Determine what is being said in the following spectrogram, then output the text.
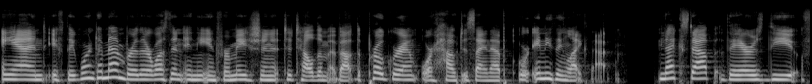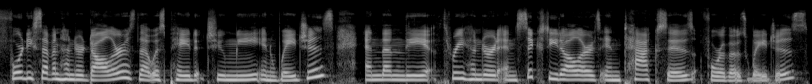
And if they weren't a member, there wasn't any information to tell them about the program or how to sign up or anything like that. Next up, there's the $4,700 that was paid to me in wages, and then the $360 in taxes for those wages.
